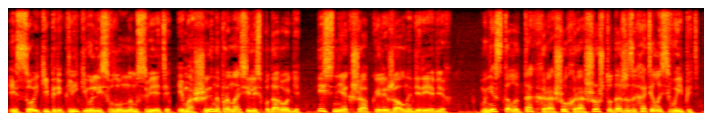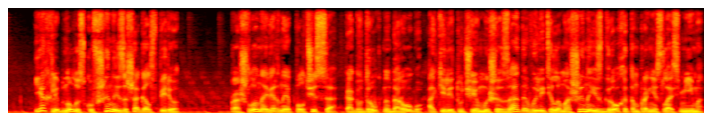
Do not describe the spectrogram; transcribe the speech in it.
и сойки перекликивались в лунном свете, и машины проносились по дороге, и снег шапкой лежал на деревьях. Мне стало так хорошо-хорошо, что даже захотелось выпить. Я хлебнул из кувшина и зашагал вперед. Прошло, наверное, полчаса, как вдруг на дорогу, аки летучая мыши зада, вылетела машина и с грохотом пронеслась мимо.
